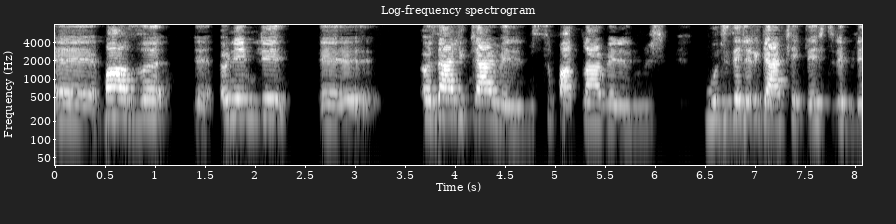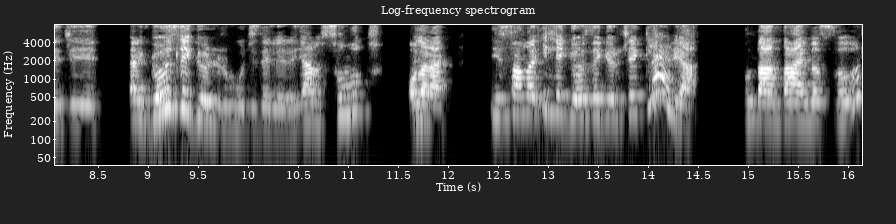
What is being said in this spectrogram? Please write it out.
e, bazı e, önemli e, özellikler verilmiş, sıfatlar verilmiş, mucizeleri gerçekleştirebileceği, yani gözle görülür mucizeleri, yani somut olarak insanlar ille gözle görecekler ya, bundan daha nasıl olur?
